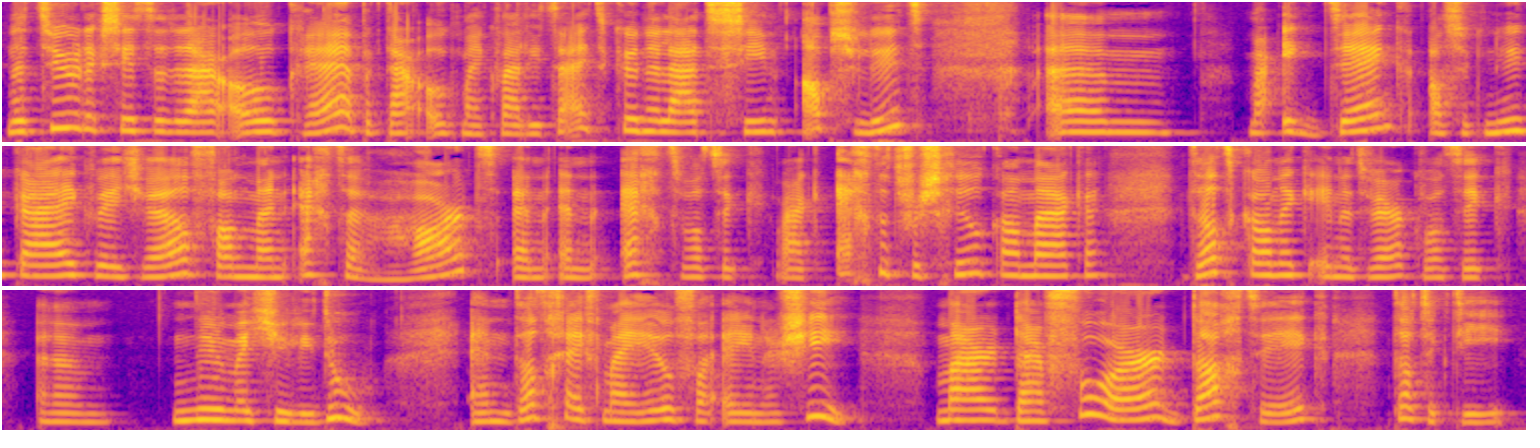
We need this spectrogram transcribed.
natuurlijk zitten daar ook, hè, heb ik daar ook mijn kwaliteit kunnen laten zien. Absoluut. Um, maar ik denk, als ik nu kijk, weet je wel, van mijn echte hart en, en echt wat ik, waar ik echt het verschil kan maken, dat kan ik in het werk wat ik um, nu met jullie doe. En dat geeft mij heel veel energie. Maar daarvoor dacht ik dat ik die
